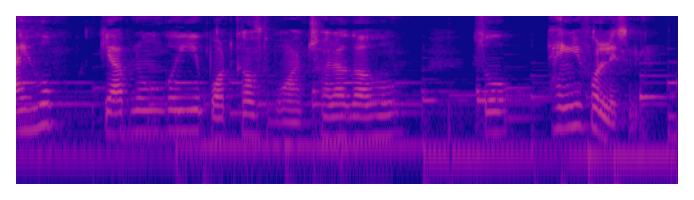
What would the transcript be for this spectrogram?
आई होप कि आप लोगों को ये पॉडकास्ट बहुत अच्छा लगा हो। So thank you for listening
